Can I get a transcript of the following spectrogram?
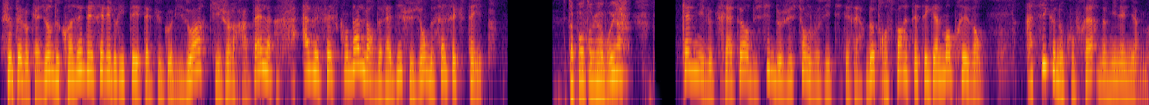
C'était l'occasion de croiser des célébrités telles qu'Hugo Lisoire, qui, je le rappelle, avait fait scandale lors de la diffusion de sa sextape. T'as pas entendu un bruit là? Camille, le créateur du site de gestion de vos itinéraires de transport, était également présent, ainsi que nos confrères de Millennium.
